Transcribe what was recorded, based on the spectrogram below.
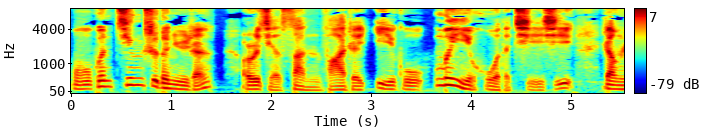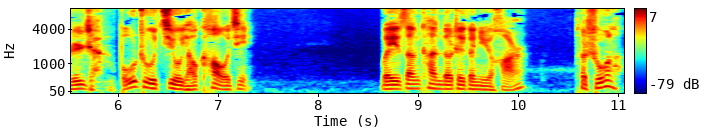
五官精致的女人，而且散发着一股魅惑的气息，让人忍不住就要靠近。魏三看到这个女孩，他说了：“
